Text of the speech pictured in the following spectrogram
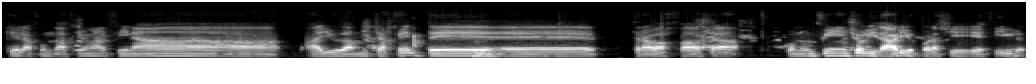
que la fundación al final ayuda a mucha gente, eh, trabaja, o sea, con un fin solidario, por así decirlo.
